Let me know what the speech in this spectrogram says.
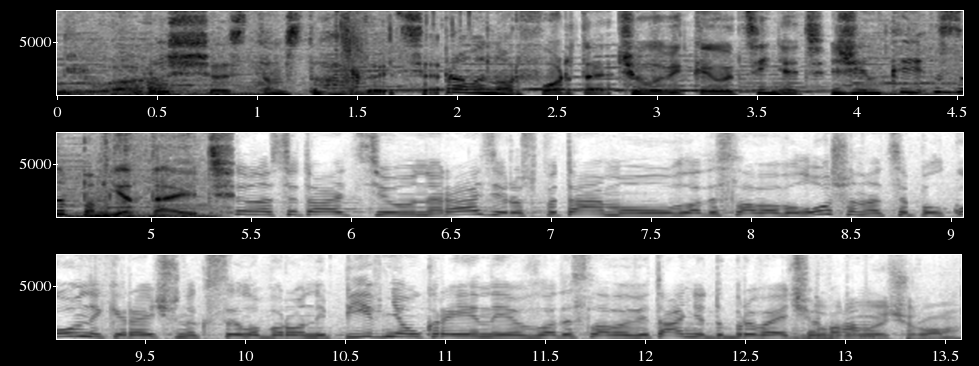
Міла. про щось там здогадується. Правенор Форте. Чоловіки оцінять, жінки запам'ятають. На ситуацію наразі розпитаємо у Владислава Волошина. Це полковник і речник Сил оборони Півдня України. Владислава, вітання. Добрий вечір Добрий вам. вечір вам.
